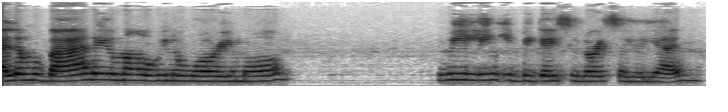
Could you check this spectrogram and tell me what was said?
Alam mo ba na yung mga wino-worry mo, willing ibigay si Lord sa'yo yan?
